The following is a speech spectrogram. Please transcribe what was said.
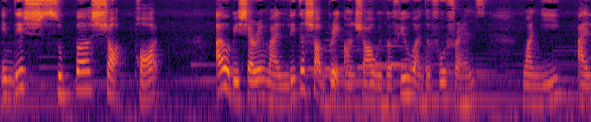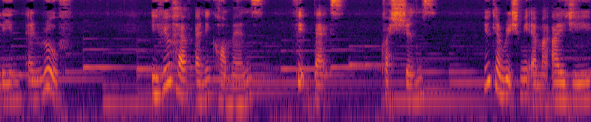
In this super short pod, I will be sharing my little short break on shore with a few wonderful friends, Wan Yi, Eileen, and Ruth. If you have any comments, feedbacks, questions, you can reach me at my IG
